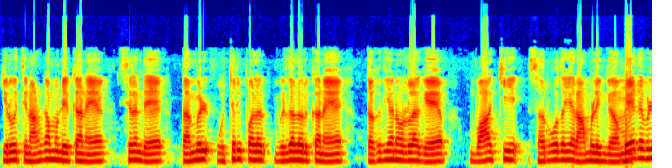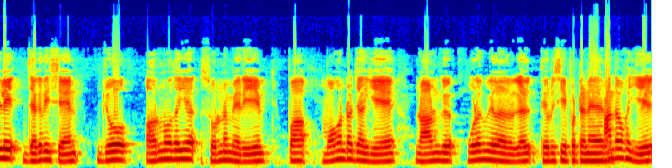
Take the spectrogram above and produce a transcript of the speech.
இருபத்தி நான்காம் ஆண்டிற்கான சிறந்த தமிழ் உச்சரிப்பாளர் விருதாளருக்கான தகுதியானவர்களாக வாக்கி சர்வோதய ராமலிங்கம் வேதவள்ளி ஜெகதீசன் ஜோ அருணோதய சொர்ணமேரி ப மோகன்ராஜ் ஆகிய நான்கு ஊடகவியலாளர்கள் தேர்வு செய்யப்பட்டனர். அந்த வகையில்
